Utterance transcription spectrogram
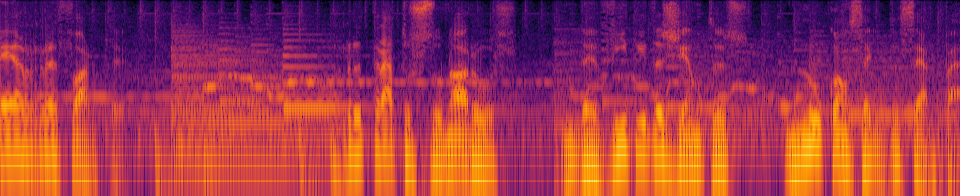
Terra Forte. Retratos sonoros da vida e das gentes no Conselho de Serpa.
